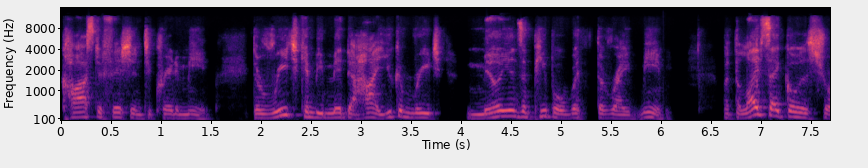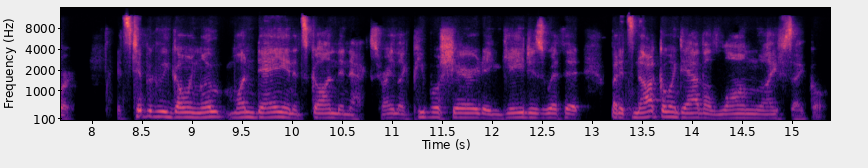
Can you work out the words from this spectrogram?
cost efficient to create a meme. The reach can be mid to high. You can reach millions of people with the right meme, but the life cycle is short. It's typically going out one day and it's gone the next, right? Like people share it, engages with it, but it's not going to have a long life cycle.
